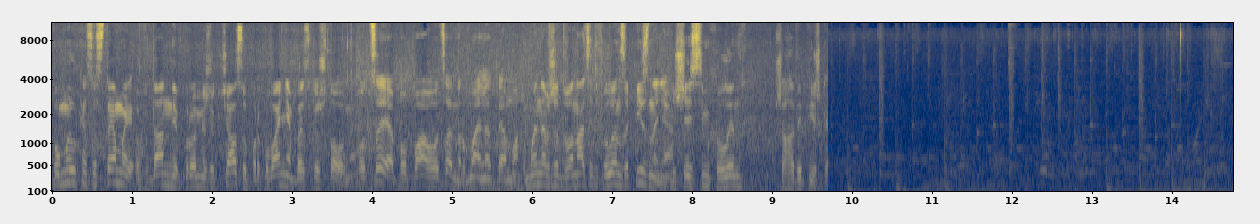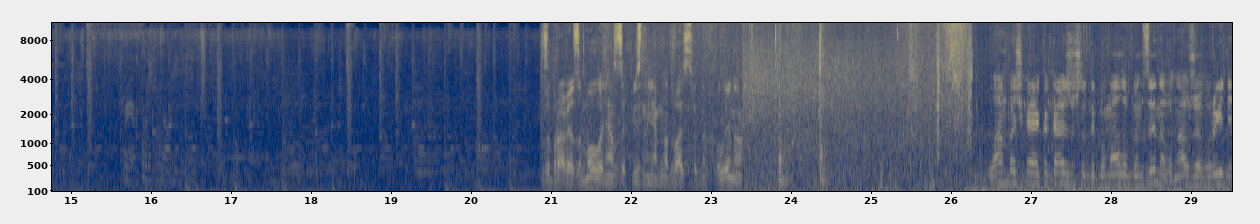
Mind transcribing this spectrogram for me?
помилка системи в даний проміжок часу паркування безкоштовне. Оце я попав, оце нормальна тема. У мене вже 12 хвилин запізнення і ще 7 хвилин шагати пішки. Забрав я замовлення з запізненням на 21 хвилину. Лампочка, яка каже, що типу мало бензину, вона вже горить.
